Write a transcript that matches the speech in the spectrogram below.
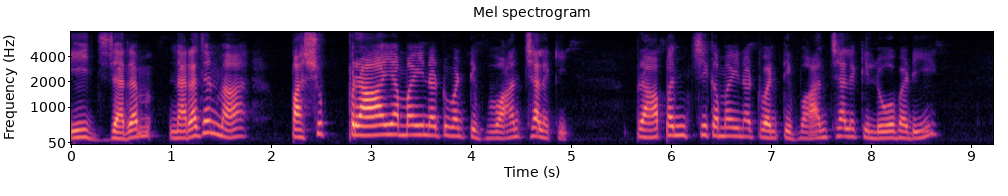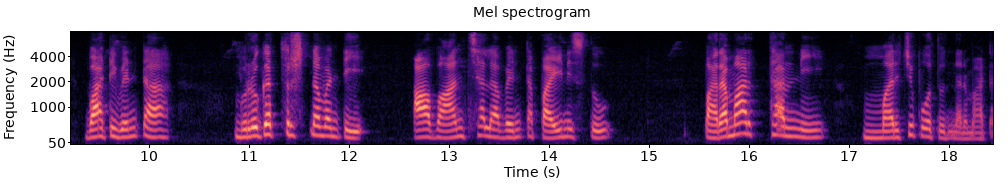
ఈ జరం నరజన్మ పశుప్రాయమైనటువంటి వాంఛలకి ప్రాపంచికమైనటువంటి వాంఛలకి లోబడి వాటి వెంట మృగతృష్ణ వంటి ఆ వాంఛల వెంట పయనిస్తూ పరమార్థాన్ని మరిచిపోతుందన్నమాట.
